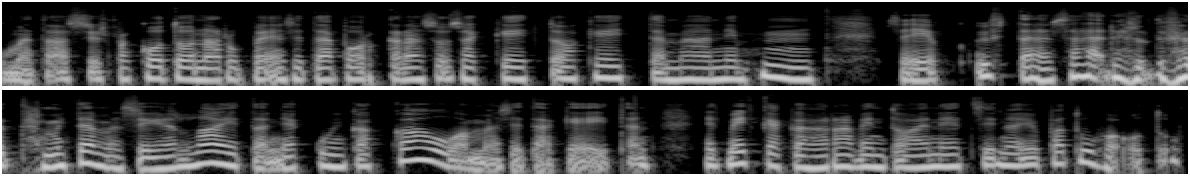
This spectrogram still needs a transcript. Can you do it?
Kun mä taas, jos mä kotona rupean sitä porkkanansosakeittoa keittämään, niin hmm, se ei ole yhtään säädelty, että mitä mä siihen laitan ja kuinka kauan mä sitä keitän. Että mitkäköhän ravintoaineet siinä jopa tuhoutuu.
